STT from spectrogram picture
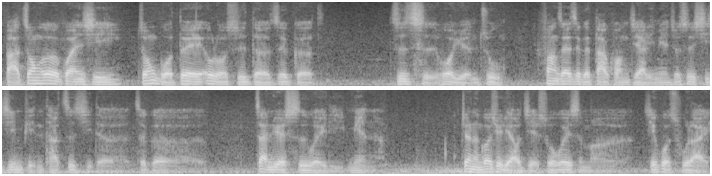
把中俄关系、中国对俄罗斯的这个支持或援助放在这个大框架里面，就是习近平他自己的这个战略思维里面呢，就能够去了解说为什么结果出来，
